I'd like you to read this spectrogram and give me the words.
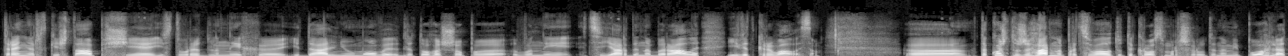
тренерський штаб ще і створив для них е, ідеальні умови для того, щоб е, вони ці ярди набирали і відкривалися. Е, також дуже гарно працювали тут і крос-маршрути, на мій погляд.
